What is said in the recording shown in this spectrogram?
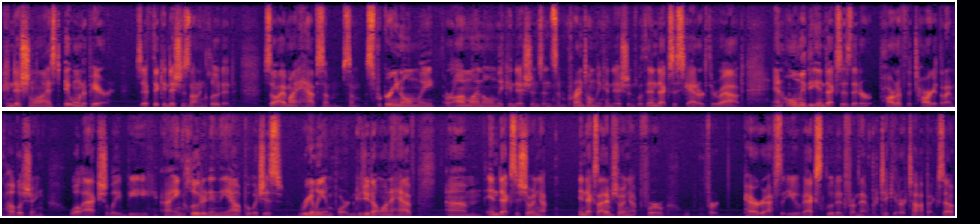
conditionalized, it won't appear if the condition is not included. So I might have some some screen only or online only conditions and some print only conditions with indexes scattered throughout, and only the indexes that are part of the target that I'm publishing will actually be uh, included in the output, which is really important because you don't want to have um, indexes showing up, index items showing up for for paragraphs that you've excluded from that particular topic. So.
